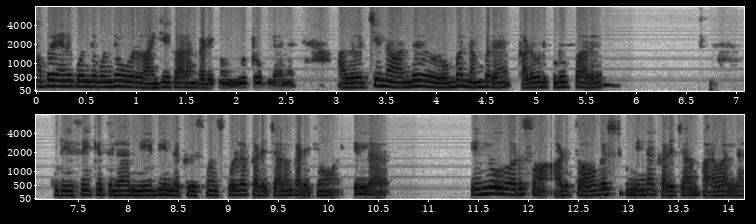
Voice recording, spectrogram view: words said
அப்புறம் எனக்கு கொஞ்சம் கொஞ்சம் ஒரு அங்கீகாரம் கிடைக்கும் யூடியூப்லன்னு. அதை வச்சு நான் வந்து ரொம்ப நம்புறேன். கடவுள் கொடுப்பாரு. கூடிய சீக்கிரத்துல மேபி இந்த கிறிஸ்மஸ்க்குள்ள கிடைச்சாலும் கிடைக்கும். இல்லை இன்னொரு வருஷம் அடுத்த ஆகஸ்டுக்கு முன்ன கிடைச்சாலும் பரவாயில்ல.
